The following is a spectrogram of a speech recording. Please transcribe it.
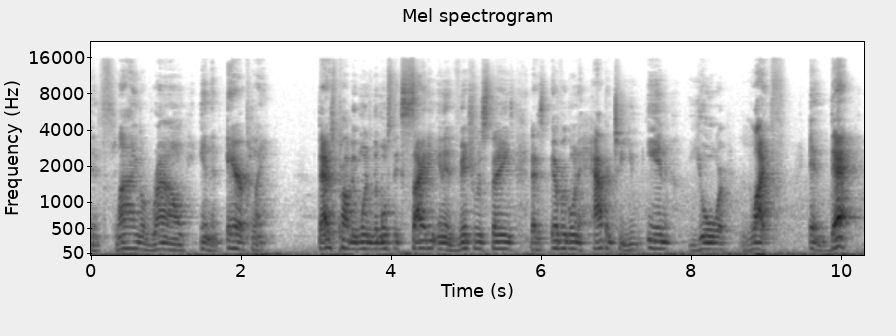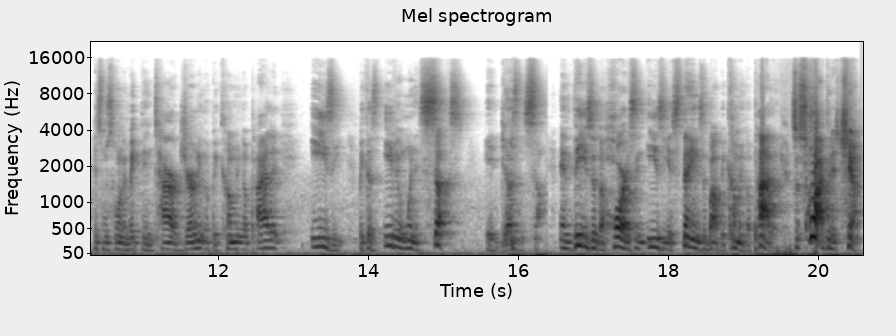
than flying around in an airplane. That is probably one of the most exciting and adventurous things that is ever going to happen to you in your life. And that is what's going to make the entire journey of becoming a pilot easy because even when it sucks, it doesn't suck. And these are the hardest and easiest things about becoming a pilot. Subscribe to this channel.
